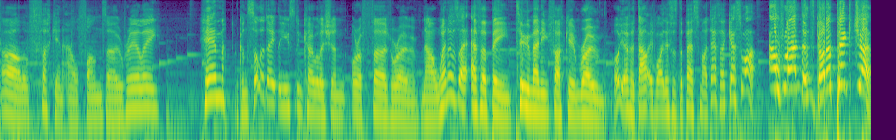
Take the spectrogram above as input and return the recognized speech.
Oh, the fucking Alfonso, really? Him, consolidate the Eastern Coalition, or a third Rome. Now, when has there ever been too many fucking Rome? Oh, you ever doubted why this is the best smart ever? Guess what? Alf Landon's got a picture!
